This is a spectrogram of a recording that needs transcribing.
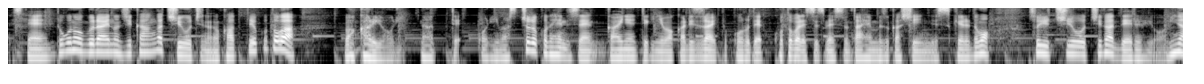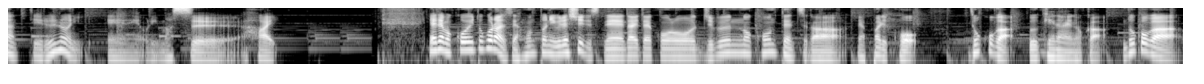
ですね。どのぐらいの時間が中央値なのかっていうことがわかるようになっております。ちょっとこの辺ですね、概念的にわかりづらいところで言葉で説明するの大変難しいんですけれども、そういう中央値が出るようになっているのに、えー、おります。はい。いや、でもこういうところはですね、本当に嬉しいですね。大体この自分のコンテンツが、やっぱりこう、どこが受けないのか、どこが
